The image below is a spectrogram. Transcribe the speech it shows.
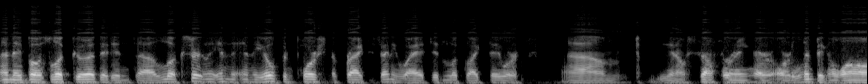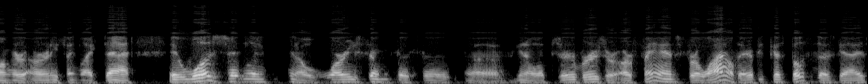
and they both look good. They didn't uh, look certainly in the in the open portion of practice anyway. It didn't look like they were, um, you know, suffering or, or limping along or, or anything like that. It was certainly you know worrisome for, for uh, you know observers or, or fans for a while there because both of those guys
